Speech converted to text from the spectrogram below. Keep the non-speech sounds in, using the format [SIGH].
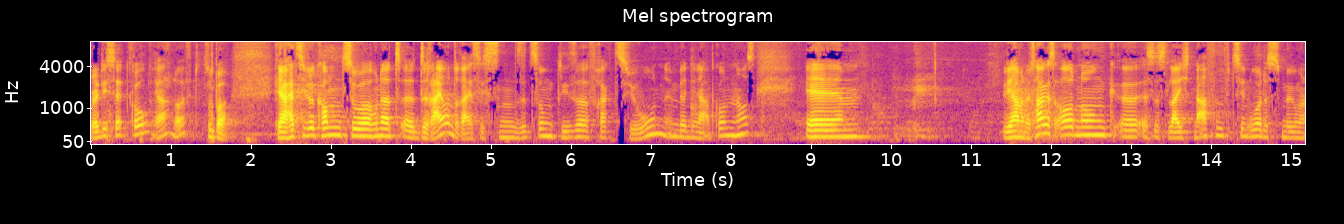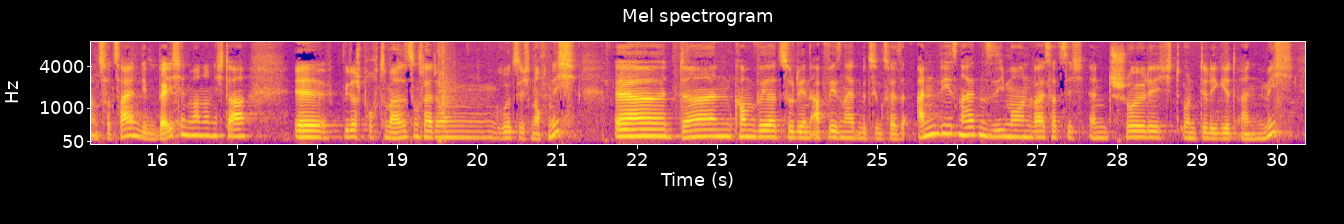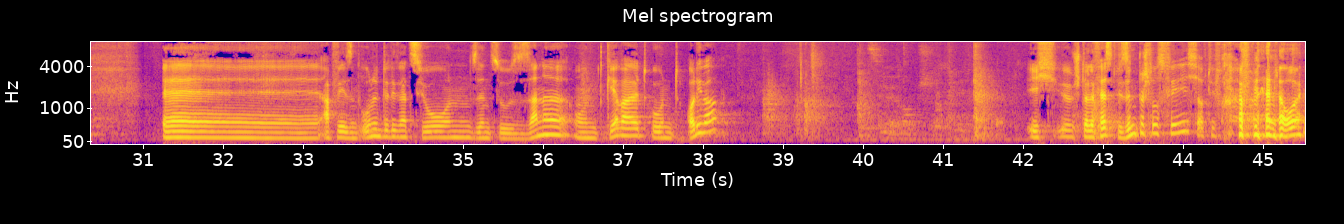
Ready, set, go? Ja, läuft? Super. Ja, herzlich willkommen zur 133. Sitzung dieser Fraktion im Berliner Abgeordnetenhaus. Ähm, wir haben eine Tagesordnung. Äh, es ist leicht nach 15 Uhr, das möge man uns verzeihen. Die Bällchen waren noch nicht da. Äh, Widerspruch zu meiner Sitzungsleitung rührt sich noch nicht. Äh, dann kommen wir zu den Abwesenheiten bzw. Anwesenheiten. Simon Weiß hat sich entschuldigt und delegiert an mich. Äh, abwesend ohne Delegation sind Susanne und Gerwald und Oliver. Ich äh, stelle fest, wir sind beschlussfähig auf die Frage von Herrn Lauer.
